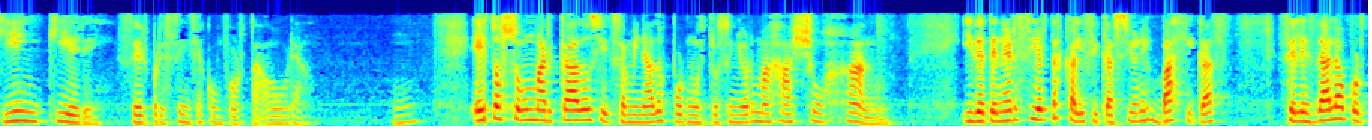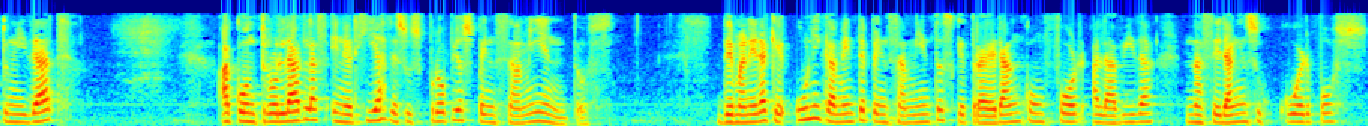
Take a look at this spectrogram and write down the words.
¿Quién quiere ser presencia confortadora? ¿Mm? Estos son marcados y examinados por nuestro Señor Mahashohan y de tener ciertas calificaciones básicas se les da la oportunidad a controlar las energías de sus propios pensamientos, de manera que únicamente pensamientos que traerán confort a la vida nacerán en sus cuerpos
